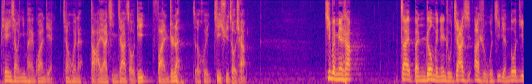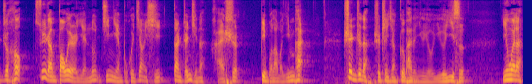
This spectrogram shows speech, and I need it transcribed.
偏向鹰派观点，将会呢打压金价走低；反之呢，则会继续走强。基本面上，在本周美联储加息二十五个基点落地之后，虽然鲍威尔言论今年不会降息，但整体呢还是并不那么鹰派，甚至呢是偏向鸽派的一个有一个意思。因为呢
